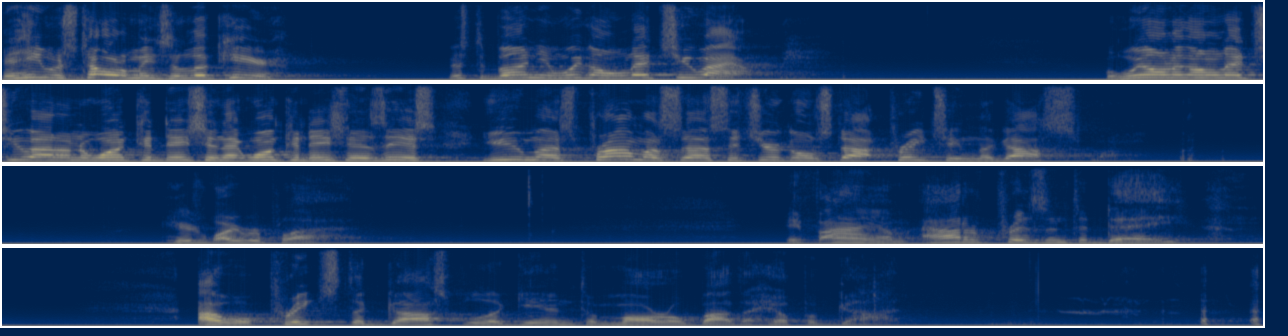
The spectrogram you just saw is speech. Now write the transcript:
and he was told him, he said, Look here, Mr. Bunyan, we're going to let you out. But we're only going to let you out under one condition. That one condition is this you must promise us that you're going to stop preaching the gospel. Here's what he replied if I am out of prison today, I will preach the gospel again tomorrow by the help of God.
